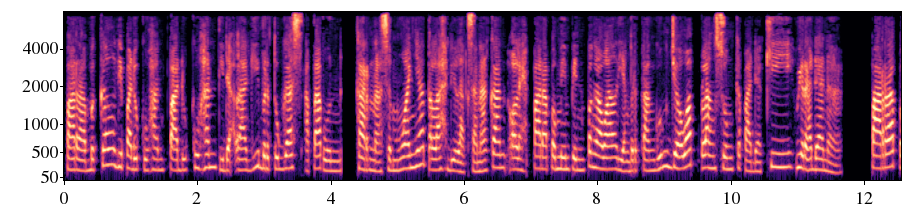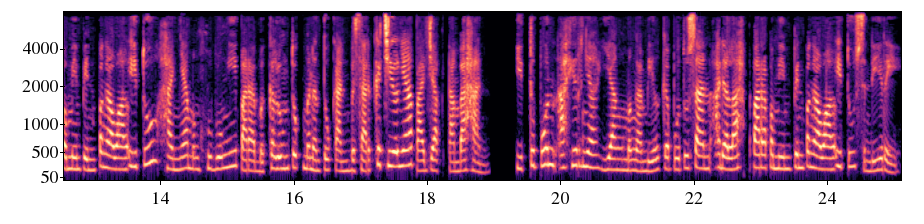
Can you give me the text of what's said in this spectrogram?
Para bekal di padukuhan-padukuhan tidak lagi bertugas apa pun, karena semuanya telah dilaksanakan oleh para pemimpin pengawal yang bertanggung jawab langsung kepada Ki Wiradana. Para pemimpin pengawal itu hanya menghubungi para bekal untuk menentukan besar kecilnya pajak tambahan. Itu pun akhirnya yang mengambil keputusan adalah para pemimpin pengawal itu sendiri.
